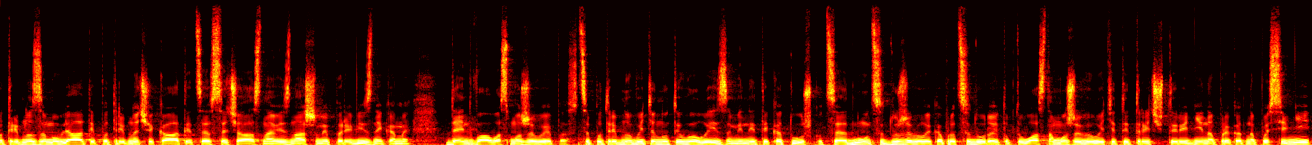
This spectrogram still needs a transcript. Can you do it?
Потрібно замовляти, потрібно чекати. Це все час, навіть з нашими перевізниками. День-два у вас може випасти. Це потрібно витягнути вали, замінити катушку. Це, ну, це дуже велика процедура. І Тобто у вас там може вилетіти 3-4 дні, наприклад, на посівні,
